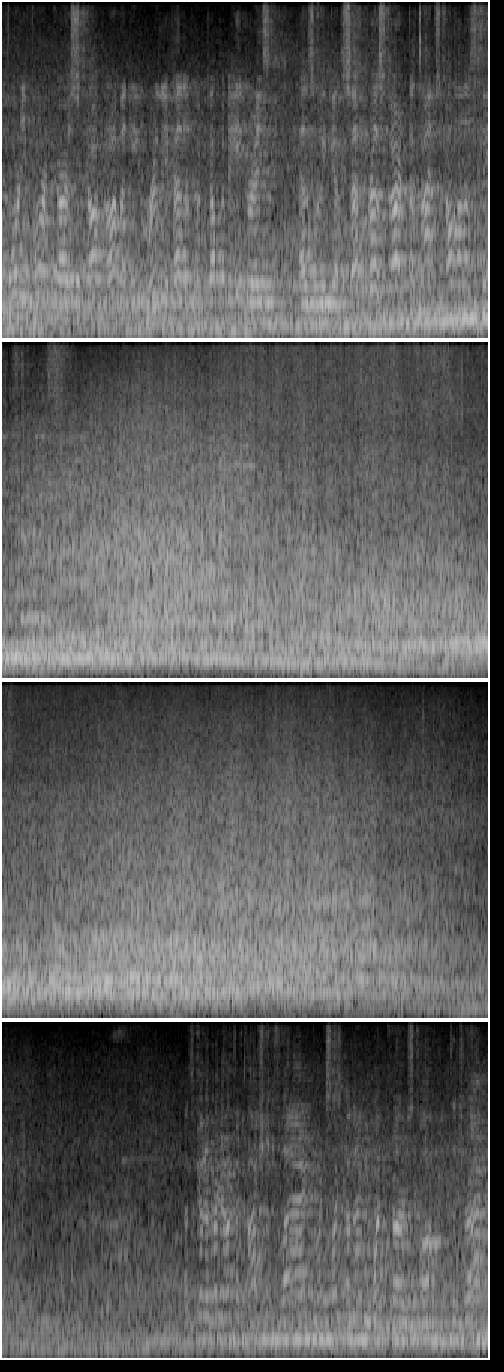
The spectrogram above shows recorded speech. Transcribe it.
The 44 car, Scott Ahmed. He really had it looked up in the heat race. As we get set for a start, the time's calling us feature race. That's going to bring out the caution flag. Looks like the 91 car's off the track.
